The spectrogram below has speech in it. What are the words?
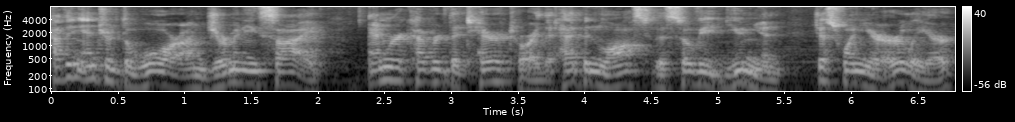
Having entered the war on Germany's side and recovered the territory that had been lost to the Soviet Union just one year earlier,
